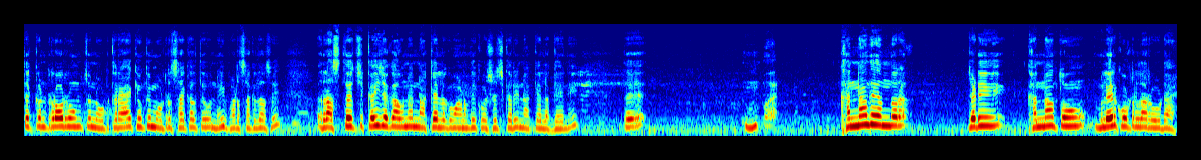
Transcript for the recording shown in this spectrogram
ਤੇ ਕੰਟਰੋਲ ਰੂਮ 'ਚ ਨੋਟ ਕਰਾਇਆ ਕਿਉਂਕਿ ਮੋਟਰਸਾਈਕਲ ਤੇ ਉਹ ਨਹੀਂ ਫੜ ਸਕਦਾ ਸੀ। ਰਸਤੇ 'ਚ ਕਈ ਜਗ੍ਹਾ ਉਹਨੇ ਨਾਕੇ ਲਗਵਾਉਣ ਦੀ ਕੋਸ਼ਿਸ਼ ਕਰੀ, ਨਾਕੇ ਲੱਗੇ ਨਹੀਂ। ਤੇ ਖੰਨਾ ਦੇ ਅੰਦਰ ਜਿਹੜੀ ਖੰਨਾ ਤੋਂ ਮਲੇਰਕੋਟਲਾ ਰੋਡ ਹੈ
